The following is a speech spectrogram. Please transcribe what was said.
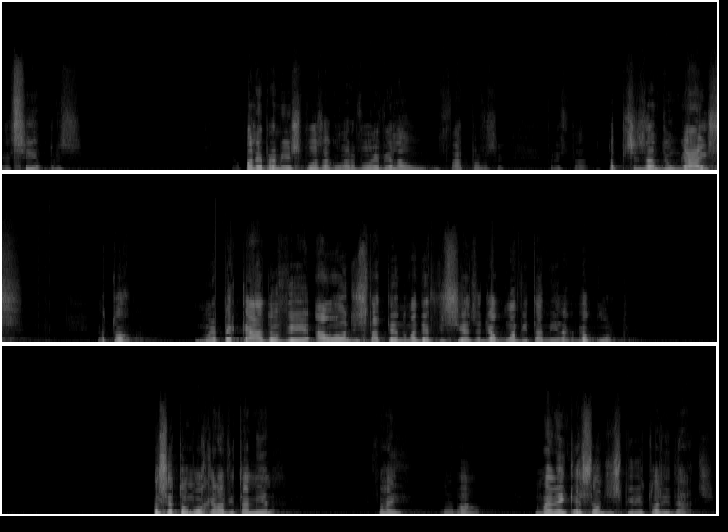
É simples. Falei para minha esposa agora, vou revelar um, um fato para você. Estou tá, precisando de um gás. Eu tô, não é pecado eu ver aonde está tendo uma deficiência de alguma vitamina no meu corpo. Você tomou aquela vitamina, vai, normal. Não é nem questão de espiritualidade.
